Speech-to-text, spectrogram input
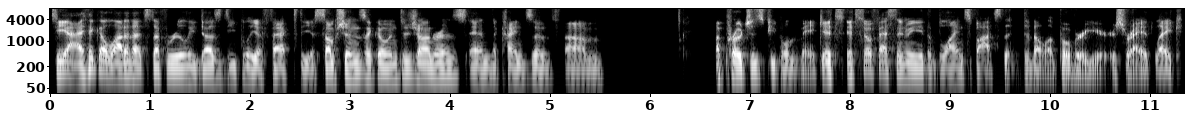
so yeah, I think a lot of that stuff really does deeply affect the assumptions that go into genres and the kinds of um, approaches people make. It's it's so fascinating to me the blind spots that develop over years, right? Like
